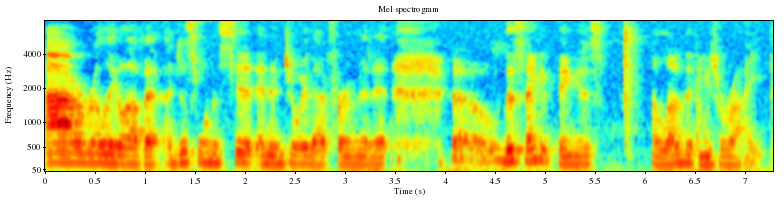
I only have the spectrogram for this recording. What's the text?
I really love it. I just want to sit and enjoy that for a minute. Oh, the second thing is, I love that he's right.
